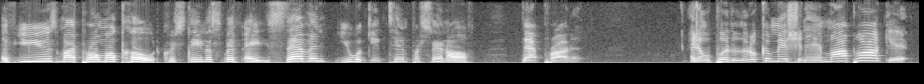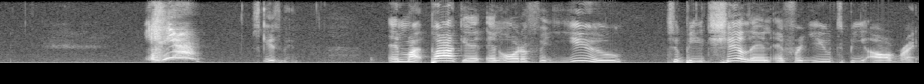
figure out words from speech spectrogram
If you use my promo code Christina Smith 87, you will get 10% off that product. And it will put a little commission in my pocket. Excuse me. In my pocket in order for you to be chilling and for you to be all right.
